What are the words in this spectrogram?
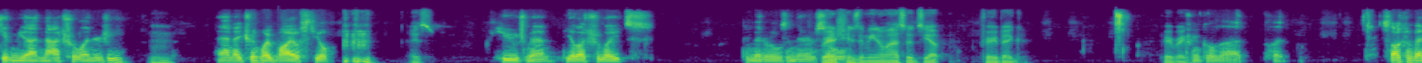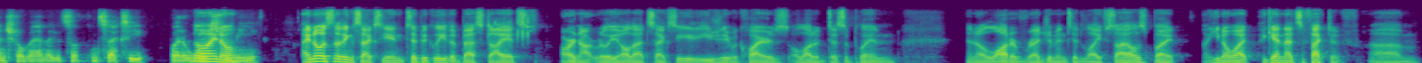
give me that natural energy. Mhm. And I drink my BioSteel. Nice. Huge, man. The electrolytes, the minerals in there. So chains amino acids. Yep. Very big. Very big. drink all that. But it's not conventional, man. Like it's nothing sexy, but it No, works I know. for me. I know it's nothing sexy, and typically the best diets are not really all that sexy. It usually requires a lot of discipline and a lot of regimented lifestyles. But uh, you know what? Again, that's effective. Um,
